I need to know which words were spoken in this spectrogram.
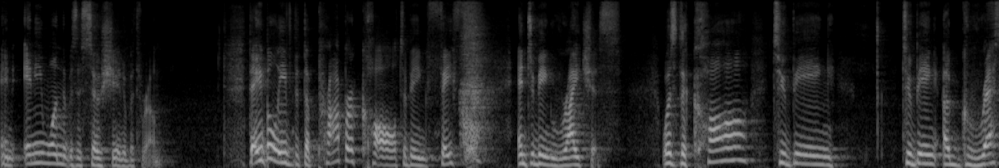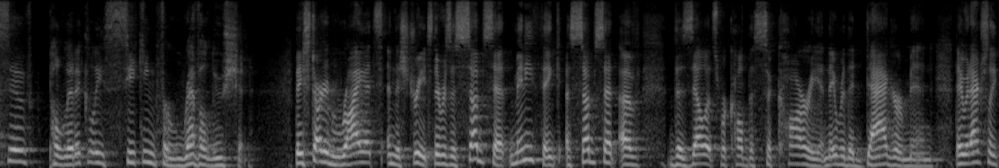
and anyone that was associated with Rome. They believed that the proper call to being faithful and to being righteous was the call to being, to being aggressive politically, seeking for revolution. They started riots in the streets. There was a subset, many think a subset of the zealots were called the Sicarii, and they were the dagger men. They would actually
